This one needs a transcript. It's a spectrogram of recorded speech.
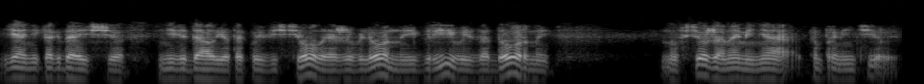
Я никогда еще не видал ее такой веселой, оживленной, игривой, задорной. Но все же она меня компрометирует.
